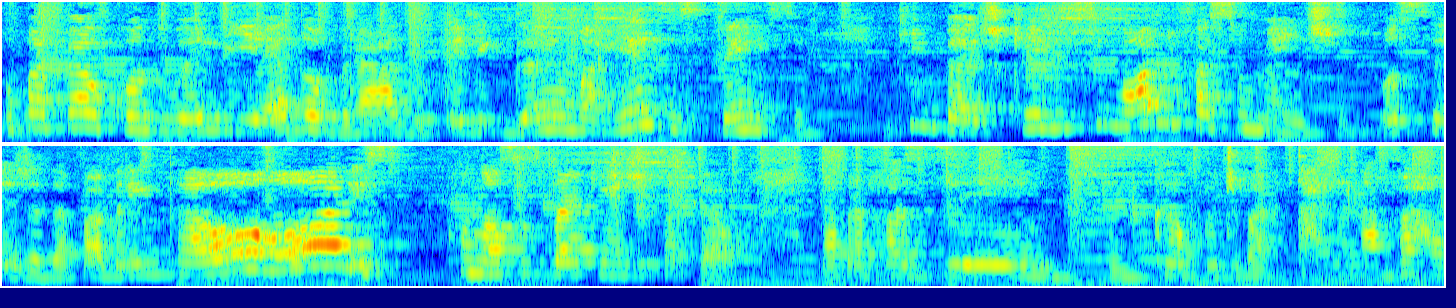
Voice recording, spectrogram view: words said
O papel, quando ele é dobrado, ele ganha uma resistência que impede que ele se molhe facilmente. Ou seja, dá para brincar horrores com nossos barquinhos de papel. Dá pra fazer um campo de batalha naval.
